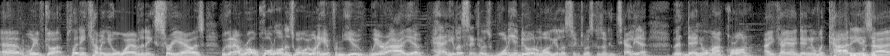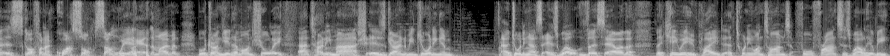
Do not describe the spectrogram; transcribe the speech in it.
uh, we've got plenty coming your way over the next three hours. We've got our roll call on as well. We want to hear from you. Where are you? How are you listening to us? What are you doing while you're listening to us? Because I can tell you that Daniel Macron, aka Daniel McCarty, is, uh, is scoffing a croissant somewhere at the moment. We'll try and get him on shortly. Uh, Tony Marsh is going to be joining him uh, joining us as well this hour, the, the Kiwi who played uh, 21 times for France as well. He'll be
